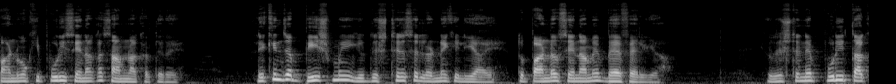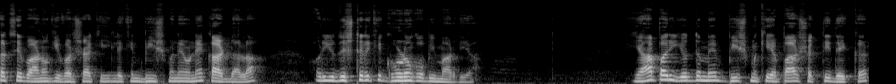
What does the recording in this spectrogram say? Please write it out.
पांडवों की पूरी सेना का सामना करते रहे। लेकिन जब भीष्म युधिष्ठिर से लड़ने के लिए आए तो पांडव सेना में भय फैल गया। युधिष्ठिर ने पूरी ताकत से बाणों की वर्षा की, लेकिन भीष्म ने उन्हें काट डाला और युधिष्ठिर के घोड़ों को भी मार दिया। यहाँ पर युद्ध में भीष्म की अपार शक्ति देखकर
